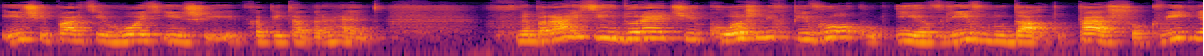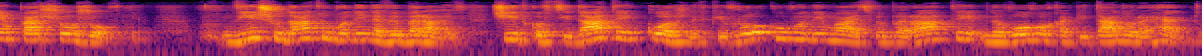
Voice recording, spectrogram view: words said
іншій партії вгодить інший капітан-регент. Вибирають їх, до речі, кожних півроку і в рівну дату 1 квітня, 1 жовтня. В іншу дату вони не вибирають. Чітко в ці дати кожних півроку вони мають вибирати нового капітану регенту.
